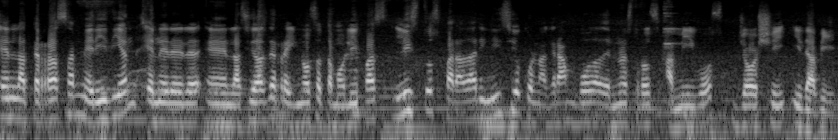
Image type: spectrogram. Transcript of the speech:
en la terraza Meridian en la ciudad de Reynosa, Tamaulipas, listos para dar inicio con la gran boda de nuestros amigos Yoshi y David.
